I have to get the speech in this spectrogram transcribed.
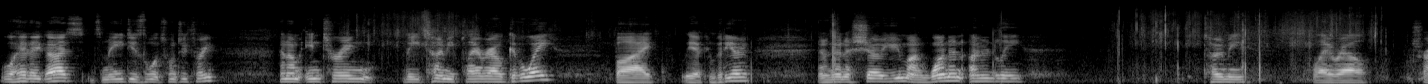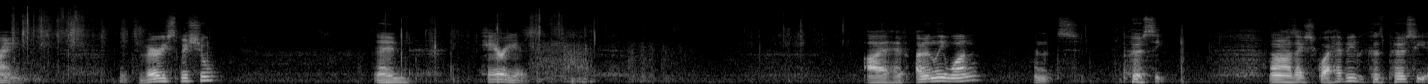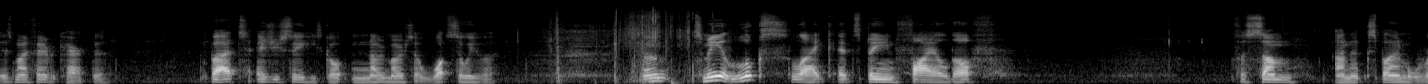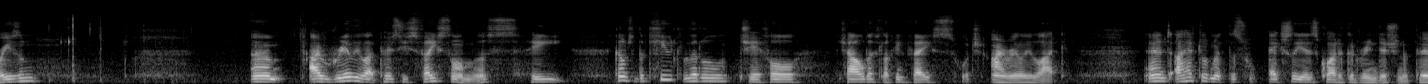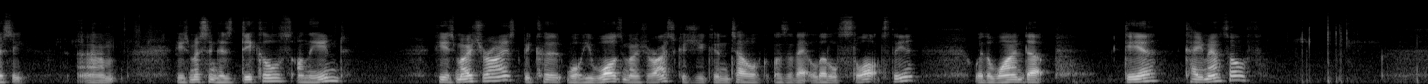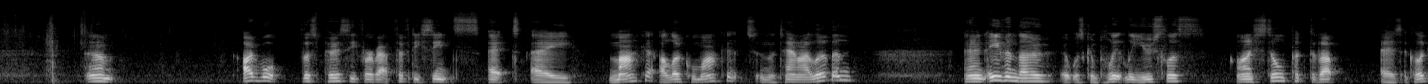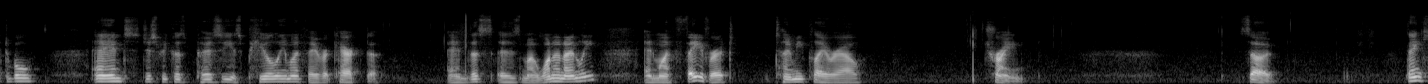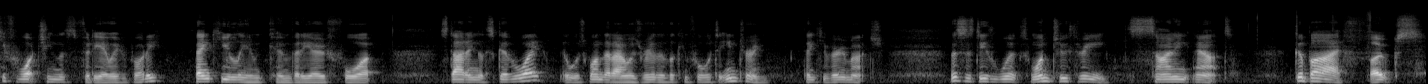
Well, hey there guys, it's me, Dieselworks123, and I'm entering the Tomy Plarail giveaway by Leo Video, and I'm going to show you my one and only Tomy Plarail train. It's very special, and here he is. I have only one, and it's Percy. And I was actually quite happy because Percy is my favourite character. But, as you see, he's got no motor whatsoever. Um, to me it looks like it's been filed off for some unexplainable reason. Um, I really like Percy's face on this. He comes with a cute little, cheerful, childish looking face, which I really like. And I have to admit, this actually is quite a good rendition of Percy. Um, he's missing his decals on the end. He is motorized because, well, he was motorized because you can tell because of that little slot there where the wind-up gear came out of. Um, I bought this Percy for about 50 cents at a market, a local market in the town I live in. And even though it was completely useless, I still picked it up as a collectible, and just because Percy is purely my favourite character. And this is my one and only, and my favourite Tomy Plarail train. So, thank you for watching this video everybody. Thank you Leo Kim Video for starting this giveaway. It was one that I was really looking forward to entering. Thank you very much. This is Dieselworks123 signing out. Goodbye, folks.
